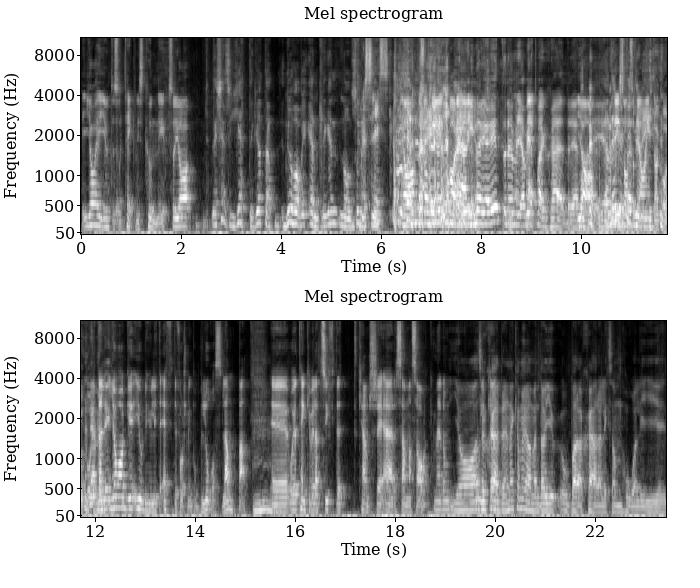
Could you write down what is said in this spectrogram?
jag är ju inte så tekniskt kunnig, så jag... Det känns ju jättegött att nu har vi äntligen någon som Precis. är tech. Ja, som vet vad det här är. Nej, jag är inte det, men jag vet Nej. vad en skärbrännare Ja, är. det är sånt som jag inte har koll på. Utan det- jag gjorde ju lite efterforskning på blåslampa. Mm. Eh, och jag tänker väl att syftet kanske är samma sak med de Ja, alltså olika... skärbrännare kan man ju använda och bara skära liksom hål i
